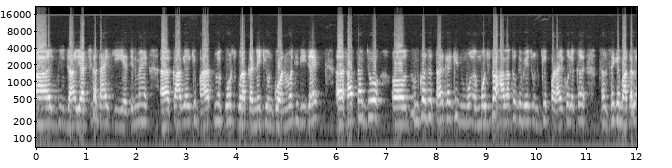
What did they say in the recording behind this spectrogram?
याचिका दायर की है, जिनमें कहा गया है कि भारत में कोर्स पूरा करने की उनको अनुमति दी जाए। साथ साथ जो उनका जो तर्क है कि मौजूदा हालातों के बीच उनकी पढ़ाई को लेकर संशय के बादल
